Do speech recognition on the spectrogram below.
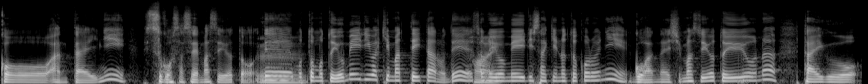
こう安泰に過ごさせますよと。でうん。もともと嫁入りは決まっていたので、はい。その嫁入り先のところにご案内しますよというような待遇を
